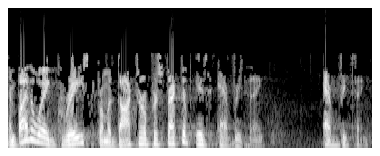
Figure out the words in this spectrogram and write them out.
And by the way, grace from a doctrinal perspective is everything. Everything.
